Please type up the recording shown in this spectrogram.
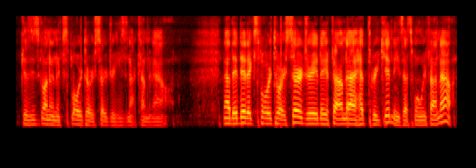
because he's going in exploratory surgery. He's not coming out. Now, they did exploratory surgery. They found out I had three kidneys. That's when we found out.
